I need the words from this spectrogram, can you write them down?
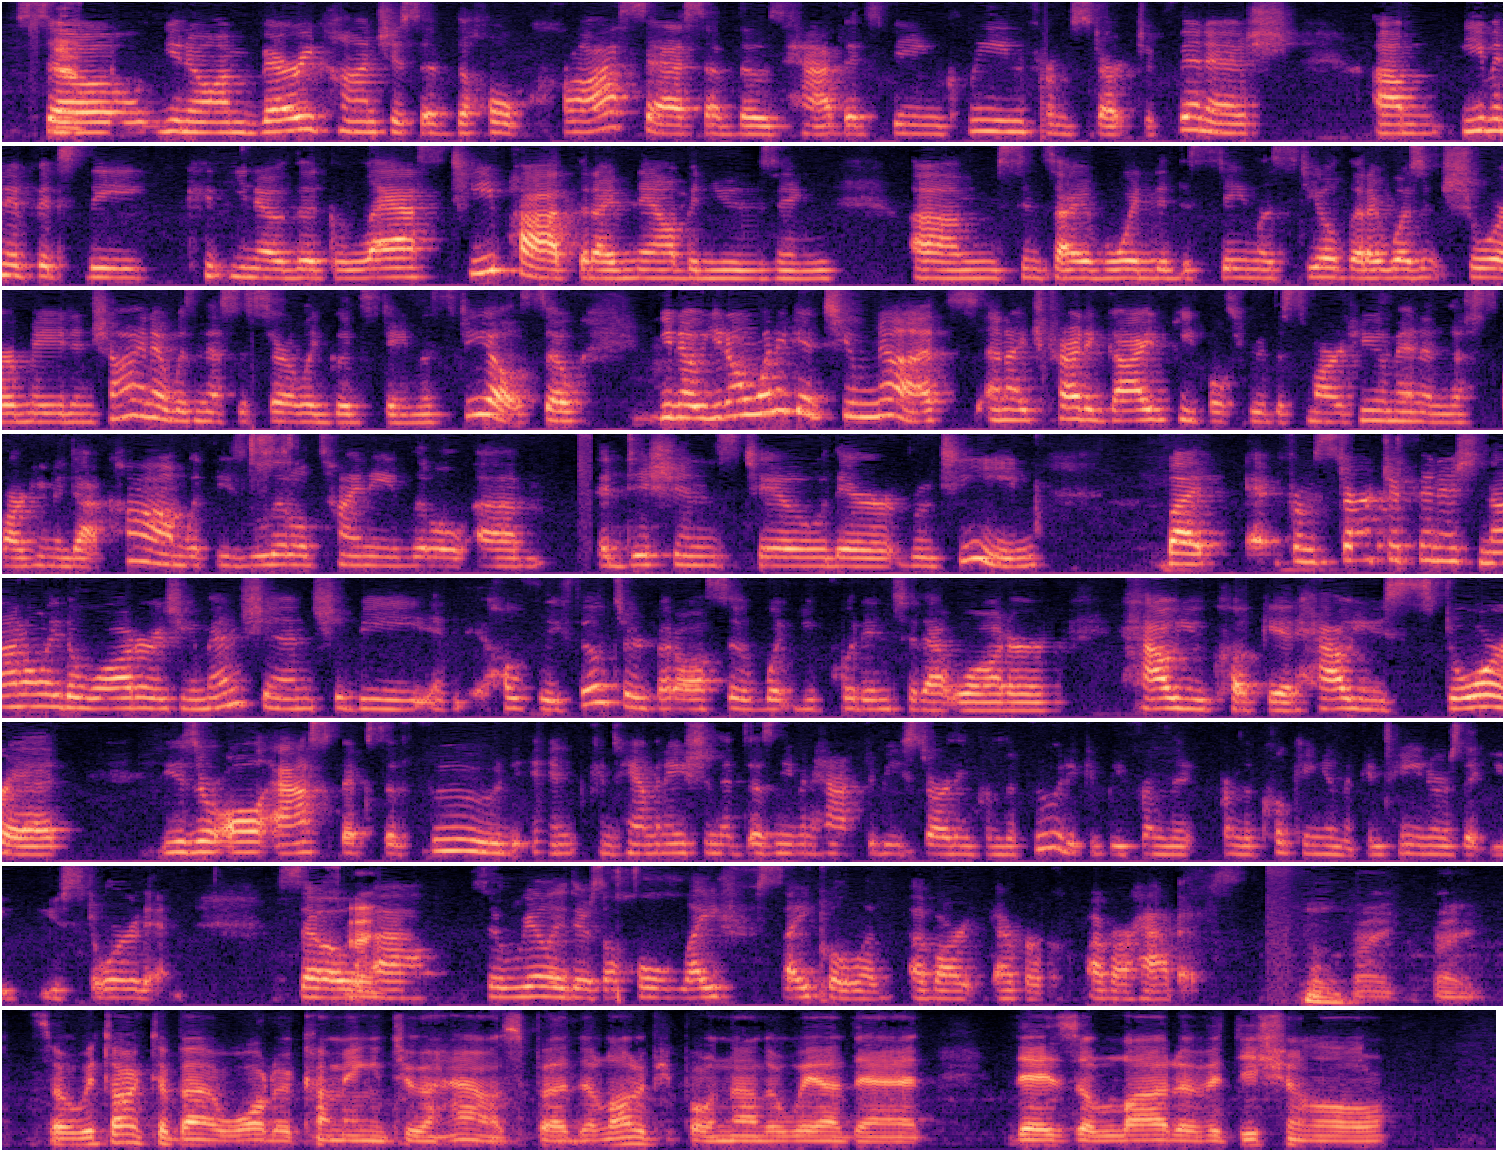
So, you know, I'm very conscious of the whole process of those habits being clean from start to finish. Um, even if it's the, you know, the glass teapot that I've now been using um, since I avoided the stainless steel that I wasn't sure made in China was necessarily good stainless steel. So, you know, you don't want to get too nuts. And I try to guide people through the Smart Human and the smarthuman.com with these little tiny little um, additions to their routine. But from start to finish, not only the water, as you mentioned, should be hopefully filtered, but also what you put into that water, how you cook it, how you store it these are all aspects of food and contamination that doesn't even have to be starting from the food. It could be from the from the cooking and the containers that you you store it in. So right. uh, so really, there's a whole life cycle of, of our of our, of our habits. Hmm. Right, right. So we talked about water coming into a house, but a lot of people are not aware that there's a lot of additional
